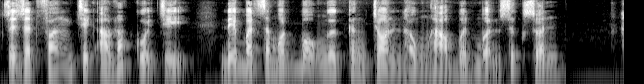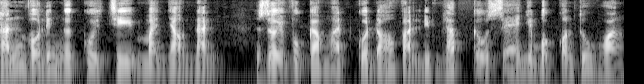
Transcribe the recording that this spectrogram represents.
Rồi giật phăng chiếc áo lót của chị, Để bật ra một bộ ngực căng tròn hồng hào mơn mượn sức xuân. Hắn vỗ lên ngực của chị mà nhào nặn, Rồi vụt cả mặt của đó và liếm láp cấu xé như một con thú hoang.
